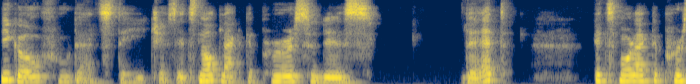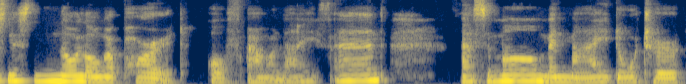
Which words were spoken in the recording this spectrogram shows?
We go through that stages. It's not like the person is dead. It's more like the person is no longer part of our life. And as a mom, when my daughter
